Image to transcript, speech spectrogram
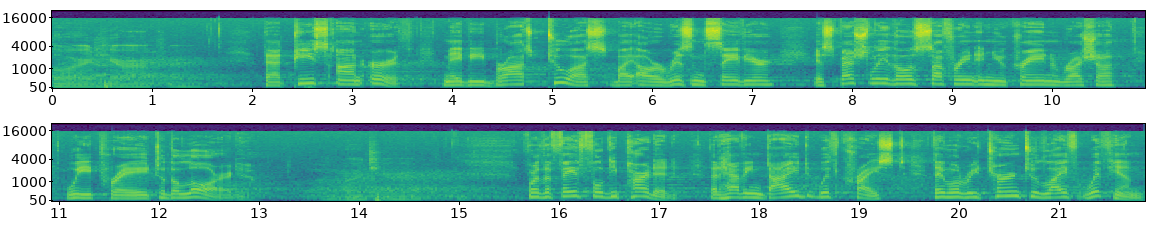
Lord, hear our prayer. that peace on earth may be brought to us by our risen Savior, especially those suffering in Ukraine and Russia. We pray to the Lord. Lord, hear our prayer. For the faithful departed, that having died with Christ, they will return to life with him,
